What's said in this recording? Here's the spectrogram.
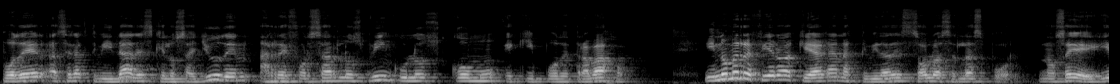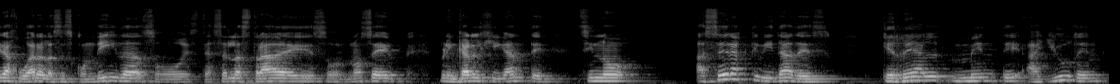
poder hacer actividades que los ayuden a reforzar los vínculos como equipo de trabajo. Y no me refiero a que hagan actividades solo hacerlas por no sé, ir a jugar a las escondidas o este, hacer las traes o no sé, brincar el gigante, sino hacer actividades que realmente ayuden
